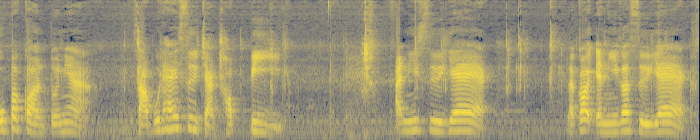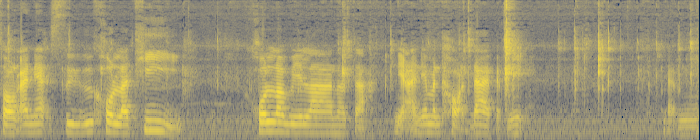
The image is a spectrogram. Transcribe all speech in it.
อุปกรณ์ตัวเนี้ย สาวผู้ไทยซื้อจากช้อปปีอันนี้ซื้อแยก แล้วก็อันนี้ก็ซื้อแยกสองอันเนี้ยซื้อคนละที่ คนละเวลานะจ๊ะเนี่ยอันเนี้ยมันถอดได้แบบนี้ แบบนี้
